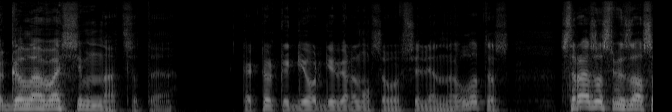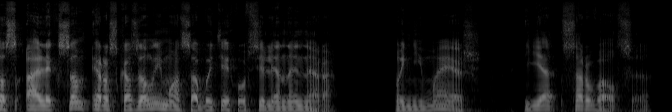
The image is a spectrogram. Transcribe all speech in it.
Глава 17. Как только Георгий вернулся во вселенную Лотос, сразу связался с Алексом и рассказал ему о событиях во вселенной Нера. «Понимаешь, я сорвался.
